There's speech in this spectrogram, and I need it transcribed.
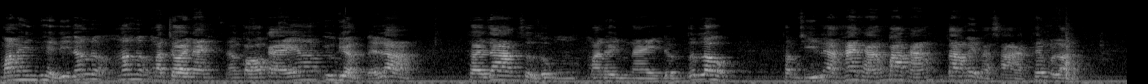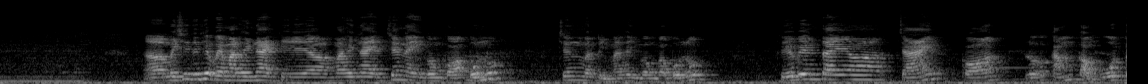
Màn hình hiển thị năng lượng năng lượng mặt trời này nó có cái ưu điểm đấy là thời gian sử dụng màn hình này được rất lâu thậm chí là hai tháng 3 tháng chúng ta mới phải xài thêm một lần. À, mình xin giới thiệu về màn hình này. Thì à, màn hình này trên này gồm có bốn nút. Trên mặt đỉnh màn hình gồm có bốn nút. Phía bên tay à, trái có lỗ cắm cổng USB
